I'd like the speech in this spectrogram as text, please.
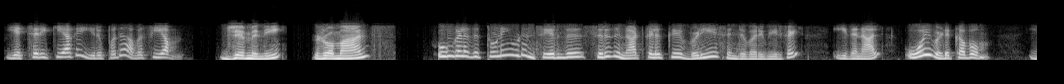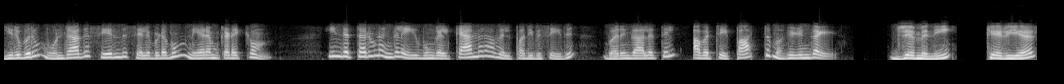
எச்சரிக்கையாக இருப்பது அவசியம். ஜெமினி ரொமான்ஸ் உங்களது துணையுடன் சேர்ந்து சிறிது நாட்களுக்கு வெளியே சென்று வருவீர்கள். இதனால் ஓய்வெடுக்கவும். இருவரும் ஒன்றாக சேர்ந்து செலவிடவும் நேரம் கிடைக்கும். இந்த தருணங்களை உங்கள் கேமராவில் பதிவு செய்து வருங்காலத்தில் அவற்றை பார்த்து மகிழுங்கள். ஜெமினி கெரியர்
